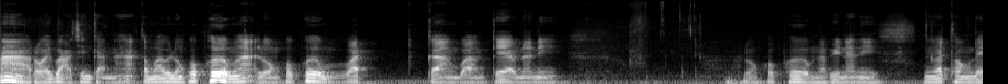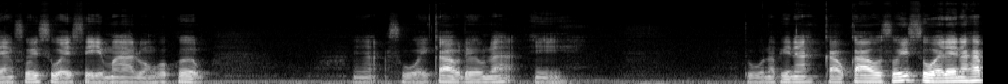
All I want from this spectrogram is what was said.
ห้าร้อยบาทเช่นกันนะฮะ ต่อมาเป็นหลวงพ่อเพิ่มฮะ หลวงพ่อเพิ่มวัดกลางบางแก้วนะนี่ หลวงพ่อเพิ่มนะพี่นะนี่ เนื้อทองแดงสวยๆสีมาหลวงพ่อเพิ่ม เนี่ยสวยเก่าเดิมนะนี่ดูนะพี่นะ เก่าๆสวยๆเลยนะครับ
